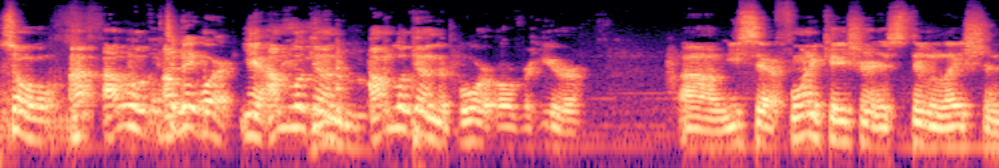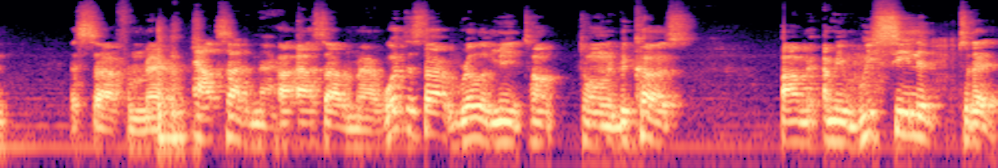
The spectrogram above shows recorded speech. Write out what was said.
So I, I look. It's a I'm- big word. Yeah, I'm looking on. I'm looking on the board over here. Um, you said fornication is stimulation aside from marriage, Outside of marriage. uh, outside of marriage. What does that really mean, Tony? Because um, I mean, we've seen it today.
